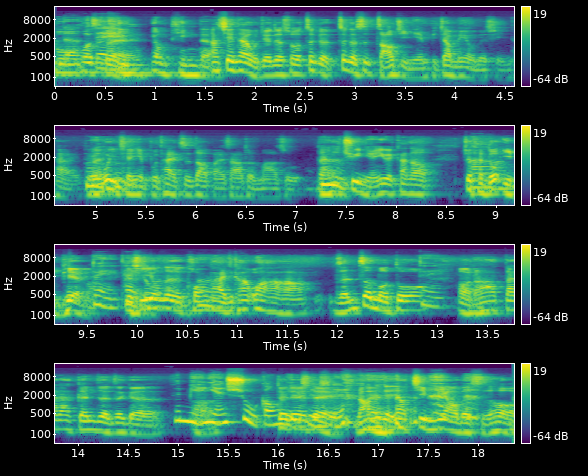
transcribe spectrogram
播，或是听用听的。那现在我觉得说，这个这个是早几年比较没有的形态。我以前也不太知道白沙屯妈祖，但是去年因为看到。就很多影片嘛，对尤其用那个空拍，就看哇，人这么多哦，然后大家跟着这个是绵延数公里，是不是？然后那个要进庙的时候，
